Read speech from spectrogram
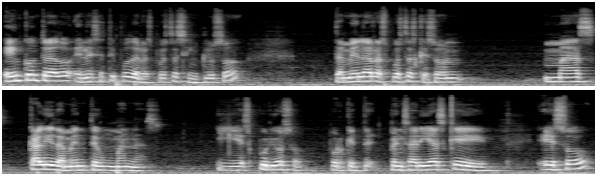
encontrado en ese tipo de respuestas incluso también las respuestas que son más cálidamente humanas. Y es curioso, porque te, pensarías que eso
